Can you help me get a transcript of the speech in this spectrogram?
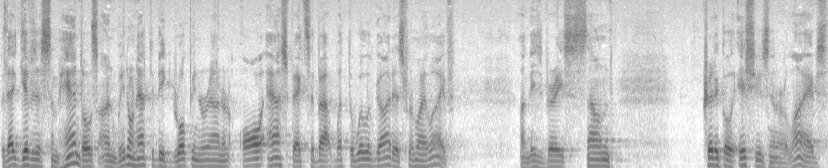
But that gives us some handles on we don't have to be groping around in all aspects about what the will of God is for my life. On these very sound, critical issues in our lives,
